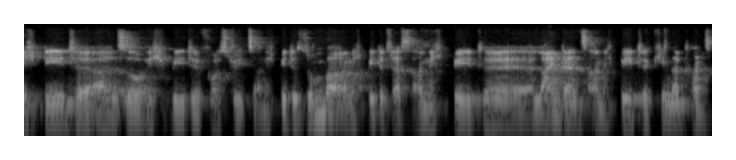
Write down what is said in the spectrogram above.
Ich biete also, ich biete Four Streets an, ich biete Zumba an, ich biete das an, ich biete äh, Line Dance an, ich biete Kindertanz,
